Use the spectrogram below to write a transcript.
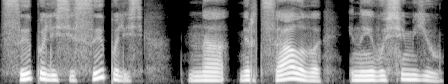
сыпались и сыпались на Мерцалова и на его семью.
